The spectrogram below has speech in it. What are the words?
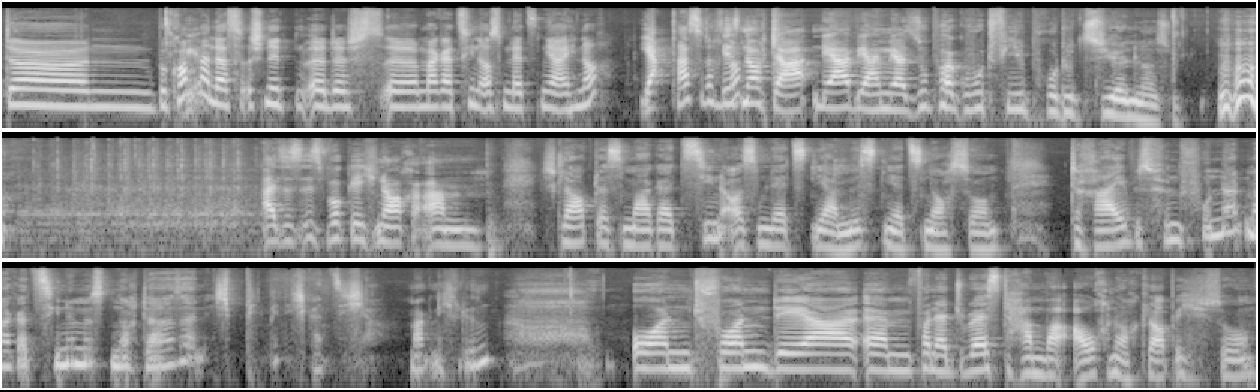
Dann bekommt man das Schnitt, äh, das äh, Magazin aus dem letzten Jahr eigentlich noch? Ja, Hast du das ist noch? noch da. Ja, wir haben ja super gut viel produzieren lassen. Also es ist wirklich noch, ähm, ich glaube, das Magazin aus dem letzten Jahr müssten jetzt noch so drei bis 500 Magazine müssten noch da sein. Ich bin mir nicht ganz sicher, mag nicht lügen. Und von der, ähm, von der Dressed haben wir auch noch, glaube ich, so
